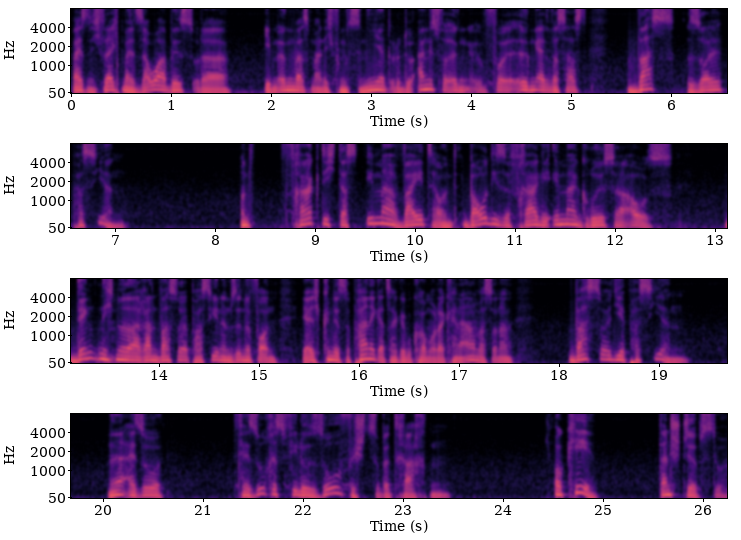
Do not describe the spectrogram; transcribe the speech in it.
weiß nicht, vielleicht mal sauer bist oder eben irgendwas mal nicht funktioniert oder du Angst vor, irgend, vor irgendetwas hast, was soll passieren? Und frag dich das immer weiter und bau diese Frage immer größer aus. Denk nicht nur daran, was soll passieren im Sinne von, ja, ich könnte jetzt eine Panikattacke bekommen oder keine Ahnung was, sondern was soll dir passieren? Ne? Also versuch es philosophisch zu betrachten. Okay, dann stirbst du.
